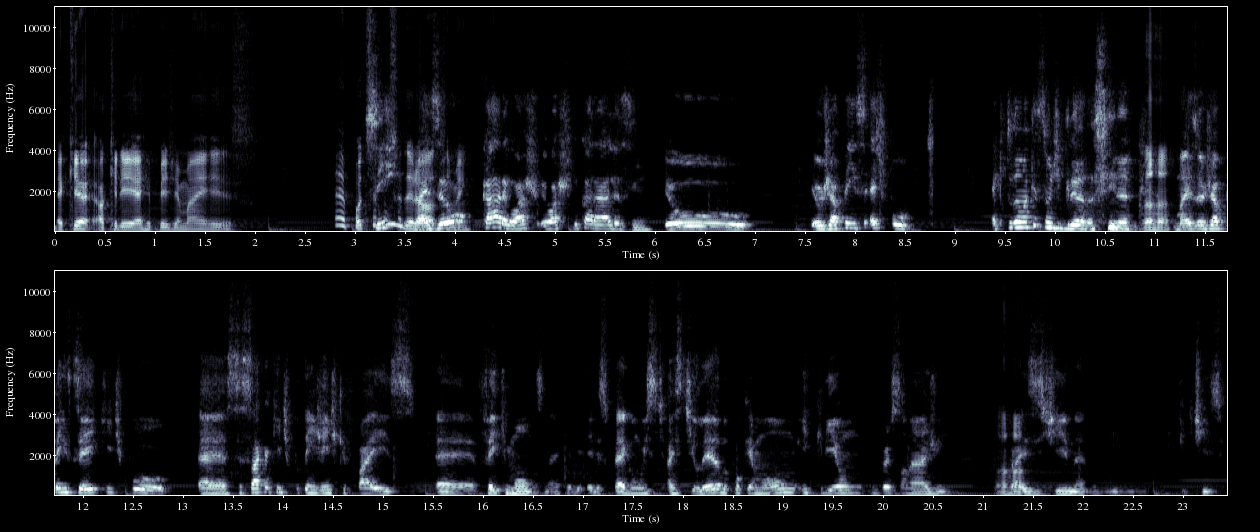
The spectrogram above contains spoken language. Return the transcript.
É que é aquele RPG mais. É, pode ser Sim, considerado mas eu, também. Cara, eu acho, eu acho do caralho, assim. Eu. Eu já pensei. É tipo. É que tudo é uma questão de grana, assim, né? Uhum. Mas eu já pensei que, tipo. É, você saca que, tipo, tem gente que faz é, fake mons, né? Que eles pegam a estileira do Pokémon e criam um personagem uhum. pra existir, né? Fictício.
